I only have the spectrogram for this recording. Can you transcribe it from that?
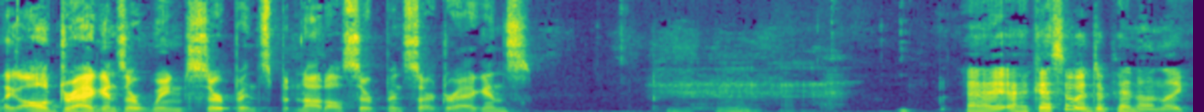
Like all dragons are winged serpents, but not all serpents are dragons? Mm-hmm. I, I guess it would depend on like,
